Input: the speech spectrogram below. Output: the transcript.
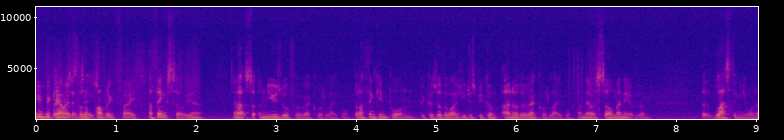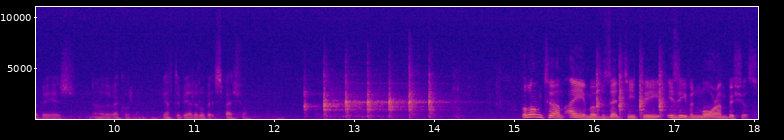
You become its sort of public face. I think so, yeah. And that's unusual for a record label, but I think important because otherwise you just become another record label, and there are so many of them that the last thing you want to be is another record label. You have to be a little bit special. The long-term aim of ZTT is even more ambitious.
